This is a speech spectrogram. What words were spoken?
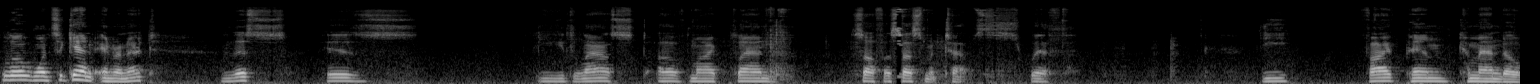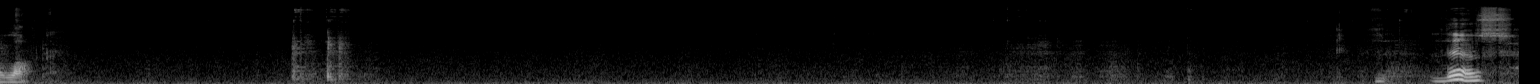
Hello once again, Internet. This is the last of my planned self-assessment tests with the 5-pin commando lock. This,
